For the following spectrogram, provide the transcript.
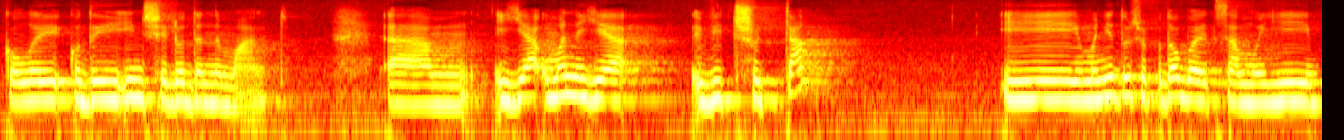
коли, куди інші люди не мають. Ем, я, у мене є відчуття, і мені дуже подобаються мої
